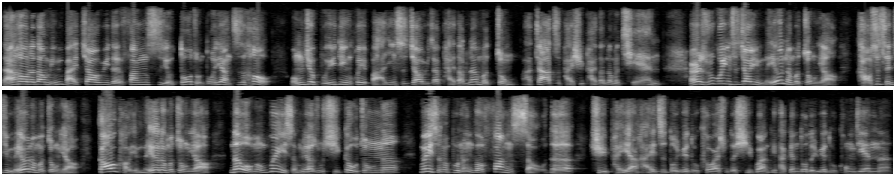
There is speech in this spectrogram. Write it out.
然后呢，当明白教育的方式有多种多样之后，我们就不一定会把应试教育再排到那么重啊，价值排序排到那么前。而如果应试教育没有那么重要，考试成绩没有那么重要，高考也没有那么重要，那我们为什么要入其构中呢？为什么不能够放手的去培养孩子多阅读课外书的习惯，给他更多的阅读空间呢？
